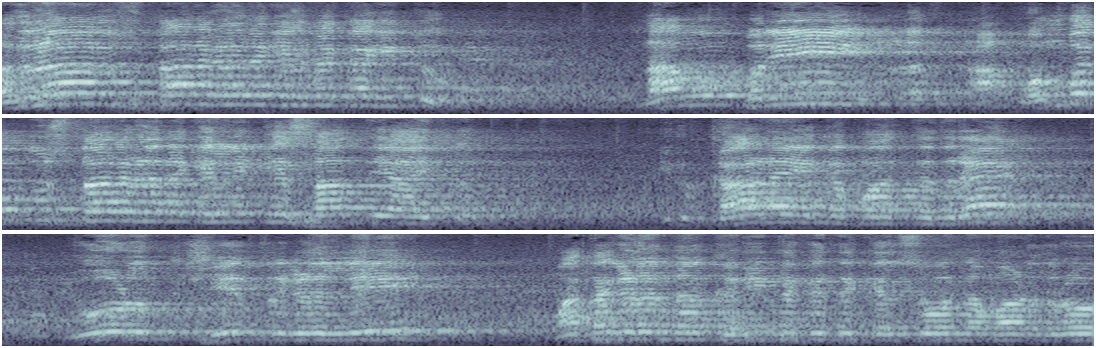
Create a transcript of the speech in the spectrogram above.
ಹದಿನಾರು ಸ್ಥಾನಗಳನ್ನು ಗೆಲ್ಲಬೇಕಾಗಿತ್ತು. ನಾವು ಬರೀ ಒಂಬತ್ತು ಸ್ಥಾನಗಳನ್ನು ಗೆಲ್ಲಲಿಕ್ಕೆ ಸಾಧ್ಯ ಆಯಿತು. ಇದು ಕಾರಣ ಏಕಪ್ಪ ಅಂತಂದ್ರೆ ಏಳು ಕ್ಷೇತ್ರಗಳಲ್ಲಿ ಮತಗಳನ್ನು ಕದೀತಕ್ಕಂಥ ಕೆಲಸವನ್ನ ಮಾಡಿದ್ರು.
